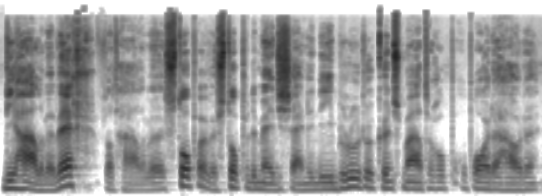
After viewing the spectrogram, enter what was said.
Die halen we weg, dat halen we stoppen. We stoppen de medicijnen die je kunstmatig op, orde houden.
